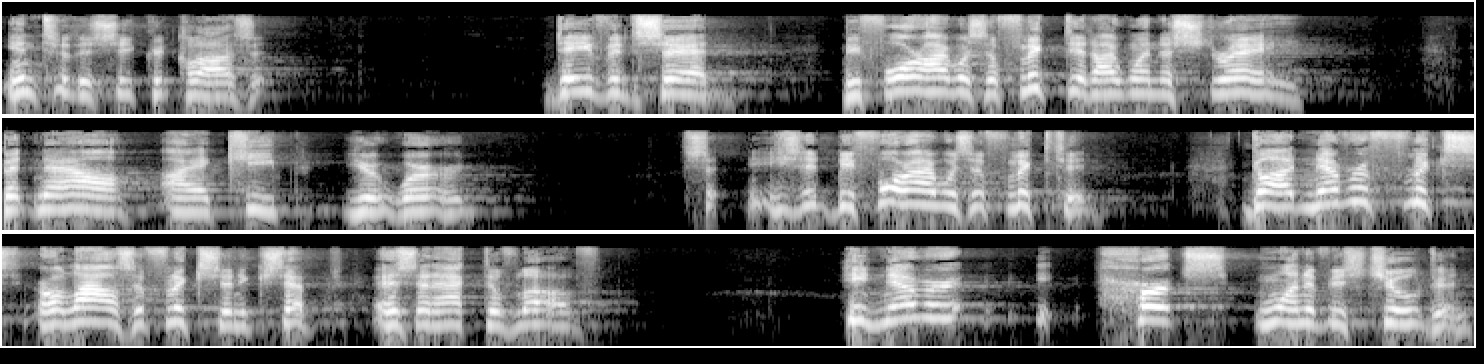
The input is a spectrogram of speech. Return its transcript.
into the secret closet. David said, Before I was afflicted, I went astray, but now I keep your word. So he said, Before I was afflicted, God never afflicts or allows affliction except as an act of love. He never hurts one of his children.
